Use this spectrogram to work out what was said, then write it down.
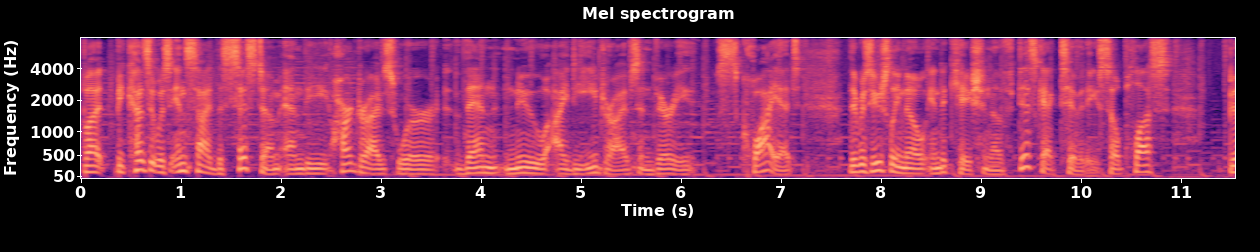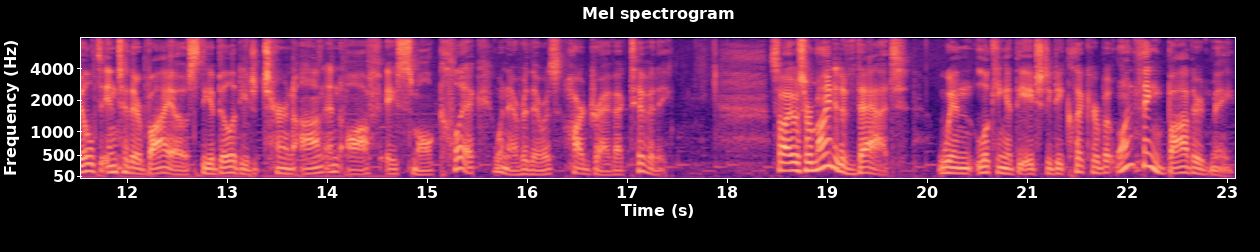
But because it was inside the system and the hard drives were then new IDE drives and very quiet, there was usually no indication of disk activity, so Plus built into their BIOS the ability to turn on and off a small click whenever there was hard drive activity. So I was reminded of that when looking at the HDD clicker, but one thing bothered me,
